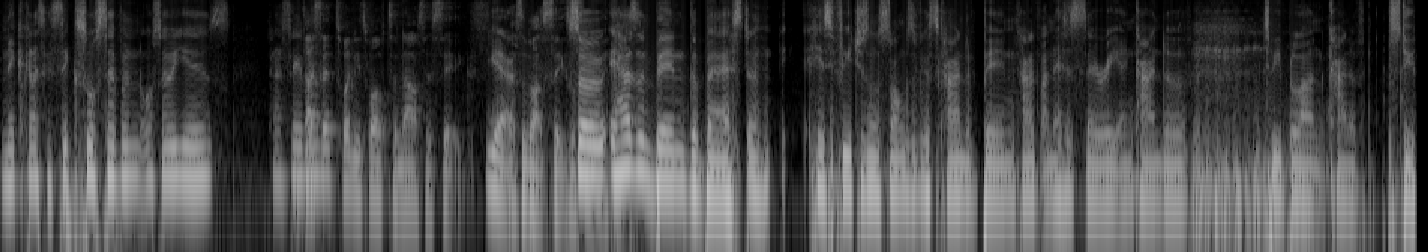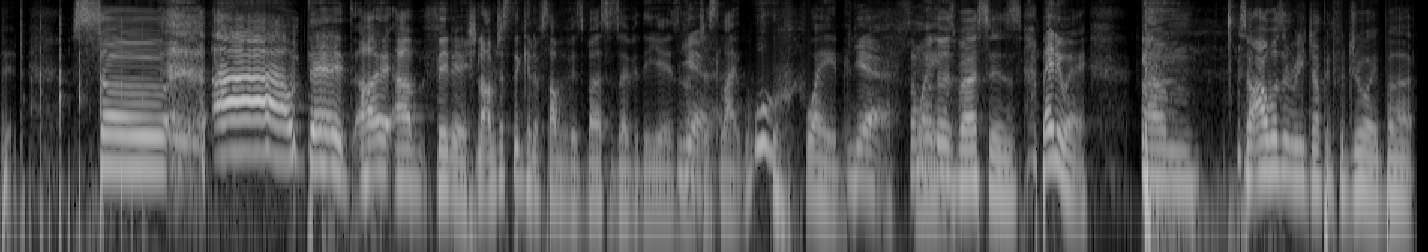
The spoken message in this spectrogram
Nick, can I say six or seven or so years? Can I say I that? said 2012 to now, so six. Yeah. that's about six. Or So it hasn't been the best, and his features on songs have just kind of been kind of unnecessary and kind of, to be blunt, kind of stupid. So ah, I'm dead. I am finished. Like, I'm just thinking of some of his verses over the years, and Yeah. I'm just like, woo, Wayne. yeah, some Wayne. of those verses. But anyway, um, so I wasn't really jumping for joy, but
